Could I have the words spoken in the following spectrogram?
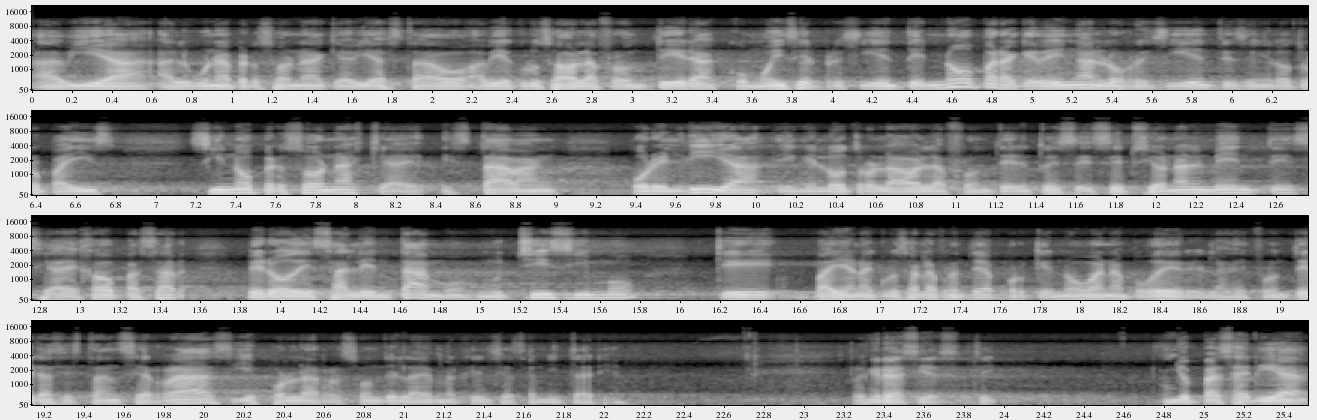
había alguna persona que había estado, había cruzado la frontera, como dice el presidente, no para que vengan los residentes en el otro país, sino personas que estaban por el día en el otro lado de la frontera. Entonces, excepcionalmente se ha dejado pasar, pero desalentamos muchísimo que vayan a cruzar la frontera porque no van a poder. Las fronteras están cerradas y es por la razón de la emergencia sanitaria. Gracias. Yo pasaría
